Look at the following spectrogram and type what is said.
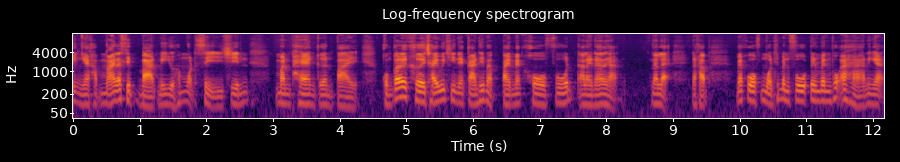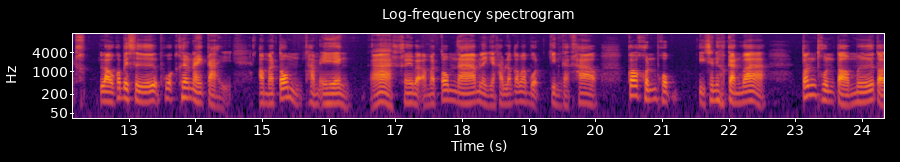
อย่างเงี้ยครับไม้ละสิบบาทมีอยู่ทั้งหมด 4 ชิ้น มันแพงเกินไป ผมก็เลยเคยใช้วิธีในการที่แบบไปแมคโครฟู้ดอะไรนะนั่นแหละนะครับแมคโครหมวดที่เป็นฟู้ดเป็นเป็นพวกอาหารอย่างเงี้ยเราก็ไปซื้อพวกเครื่องในไก่ เอามาต้มทำเองอ่าเคยแบบเอามาต้มน้ำอะไรเงี้ยครับแล้วก็มาบดกินกับข้าว ก็ค้นพบอีกเช่นเดียวกันว่า ต้นทุนต่อมื้อต่อ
